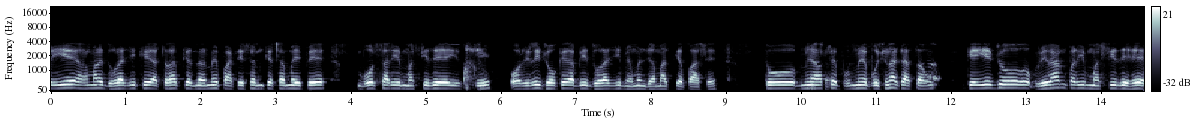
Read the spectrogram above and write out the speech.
ये हमारे धोरा जी के अतराफ के अंदर में पार्टीशन के समय पे बहुत सारी मस्जिदें थी और रिलीज़ होकर अभी धोरा जी मेमन जमात के पास है तो मैं अच्छा। आपसे मैं पूछना चाहता हूँ कि ये जो वीरान परी मस्जिद है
